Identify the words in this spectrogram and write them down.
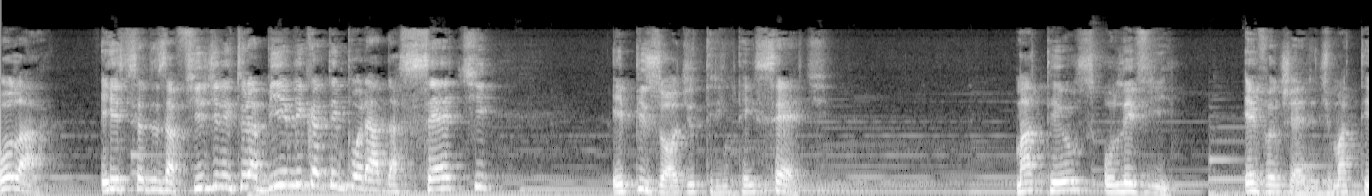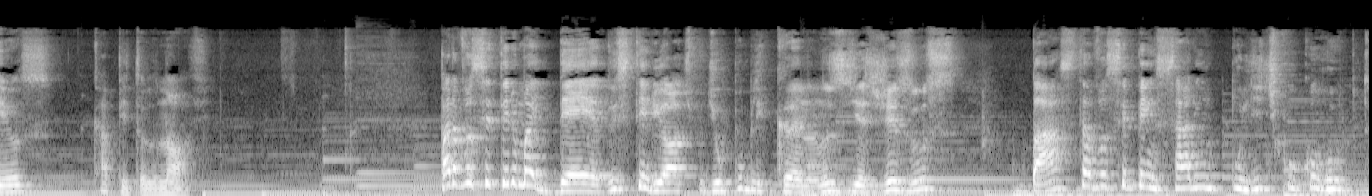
Olá, esse é o Desafio de Leitura Bíblica, temporada 7, episódio 37. Mateus ou Levi, Evangelho de Mateus, capítulo 9. Para você ter uma ideia do estereótipo de um publicano nos dias de Jesus, basta você pensar em um político corrupto.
